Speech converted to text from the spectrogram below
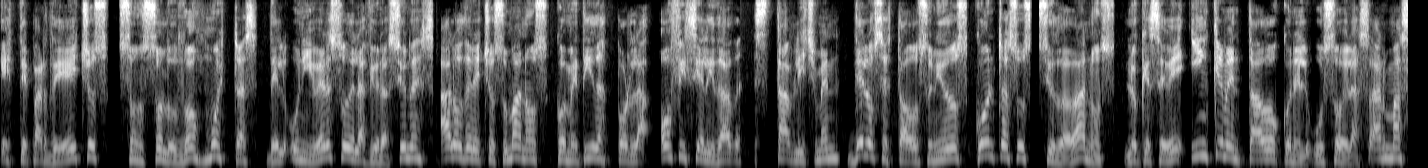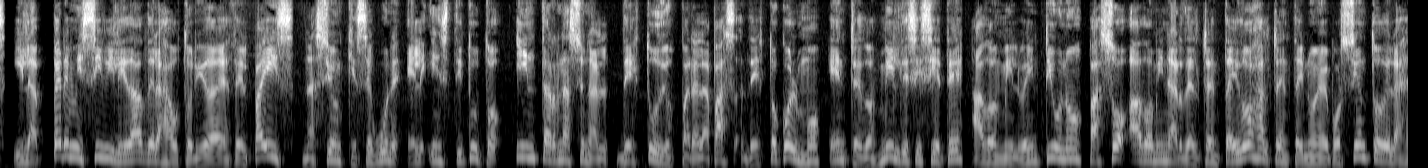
Este par de hechos son solo dos muestras del universo de las violaciones a los derechos humanos cometidas por la oficialidad establishment de los Estados Unidos contra sus ciudadanos, lo que se ve incrementado con el uso de las armas y la permisibilidad de las autoridades del país, nación que se según el Instituto Internacional de Estudios para la Paz de Estocolmo, entre 2017 a 2021 pasó a dominar del 32 al 39% de las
